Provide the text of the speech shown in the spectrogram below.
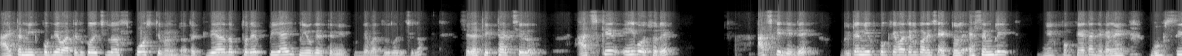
আরেকটা নিয়োগ প্রক্রিয়া বাতিল করেছিল স্পোর্টস ডিপার্টমেন্ট, অর্থাৎ ক্রীড়া দপ্তরে পিআই নিয়োগের একটা নিয়োগ প্রক্রিয়া বাতিল করেছিল। সেটা ঠিকঠাক ছিল। আজকের এই বছরে, আজকের ডেটে দুইটা নিয়োগ প্রক্রিয়া বাতিল করেছে। একটা হলো অ্যাসেম্বলি নিয়োগ প্রক্রিয়াটা, যেখানে গ্রুপ সি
